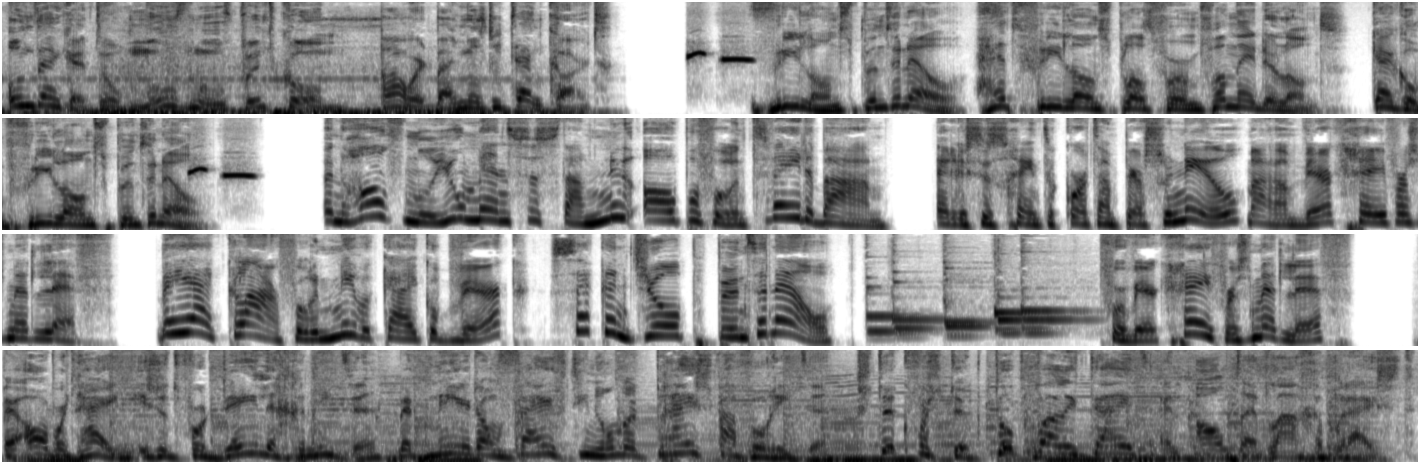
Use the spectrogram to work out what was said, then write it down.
Ontdek het op movemove.com. Powered by Multitankcard. Freelance.nl, het freelance platform van Nederland. Kijk op freelance.nl. Een half miljoen mensen staan nu open voor een tweede baan. Er is dus geen tekort aan personeel, maar aan werkgevers met lef. Ben jij klaar voor een nieuwe kijk op werk? Secondjob.nl Voor werkgevers met lef. Bij Albert Heijn is het voordelig genieten met meer dan 1500 prijsfavorieten. Stuk voor stuk topkwaliteit en altijd laag geprijsd.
